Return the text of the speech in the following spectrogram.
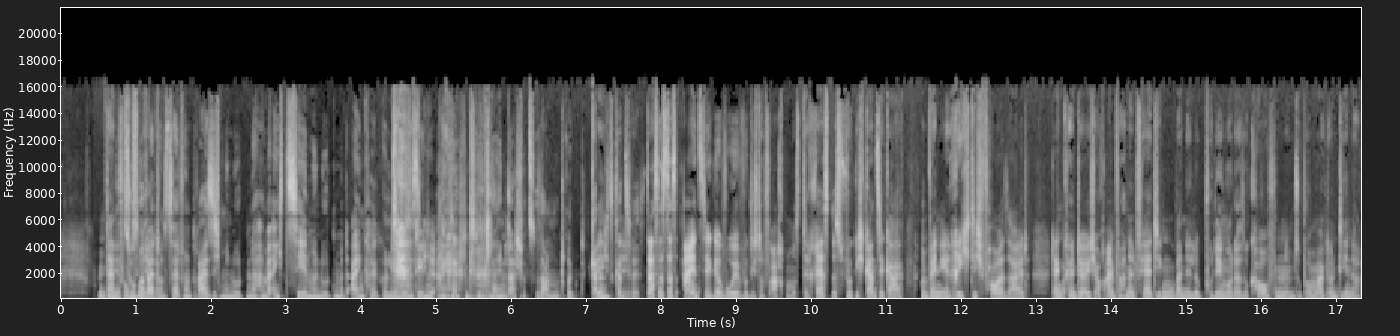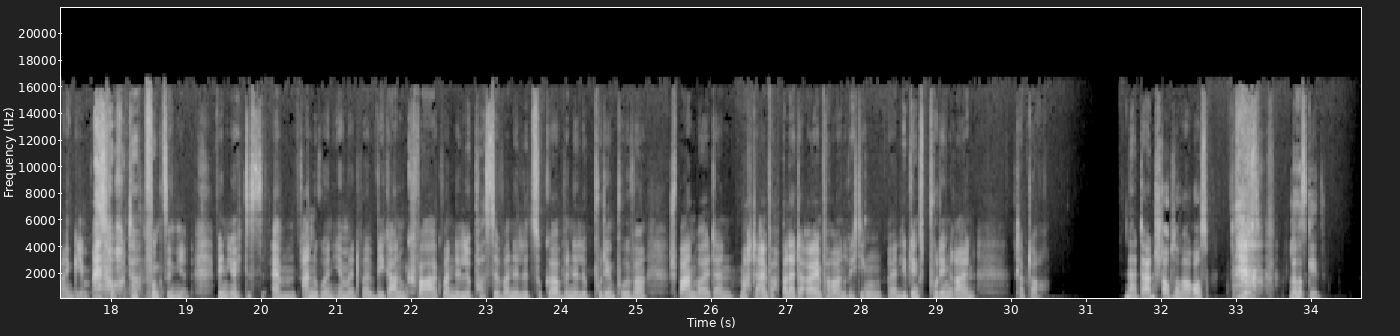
Und dann Eine das. Zubereitungszeit von 30 Minuten, da haben wir eigentlich 10 Minuten mit einkalkuliert, in denen ihr die kleinen Laschen zusammendrückt. Ganz, Richtig. ganz fest. Das ist das Einzige, wo ihr wirklich drauf achten müsst. Der Rest ist wirklich ganz egal. Und wenn ihr richtig faul seid, dann könnt ihr euch auch einfach einen fertigen Vanillepudding oder so kaufen im Supermarkt und den da reingeben. Also auch das funktioniert. Wenn ihr euch das ähm, anrühren hier mit veganem Quark, Vanillepaste, Vanillezucker, Vanillepuddingpulver sparen wollt, dann macht ihr einfach, ballert da einfach euren richtigen, euren Lieblingspudding rein. Klappt auch. Na dann, Staubsauger raus. Los. Los geht's.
